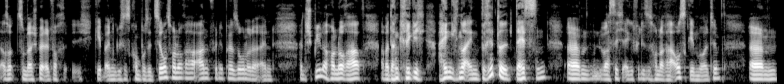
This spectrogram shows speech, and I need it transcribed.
also zum Beispiel einfach, ich gebe ein gewisses Kompositionshonorar an für eine Person oder ein, ein Spielerhonorar, aber dann kriege ich eigentlich nur ein Drittel dessen, ähm, was ich eigentlich für dieses Honorar ausgeben wollte. Ähm,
